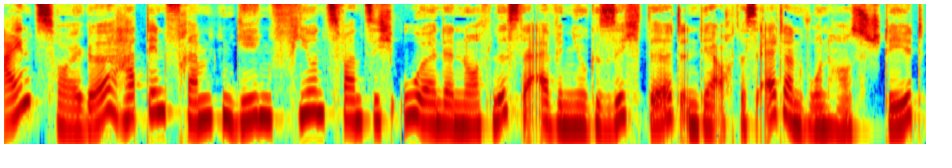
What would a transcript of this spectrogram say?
Ein Zeuge hat den Fremden gegen 24 Uhr in der North Lister Avenue gesichtet, in der auch das Elternwohnhaus steht.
